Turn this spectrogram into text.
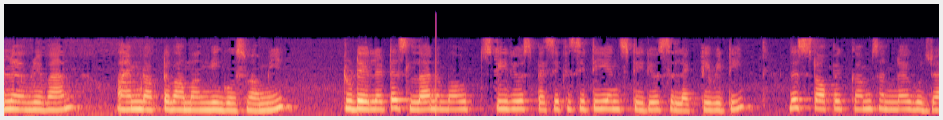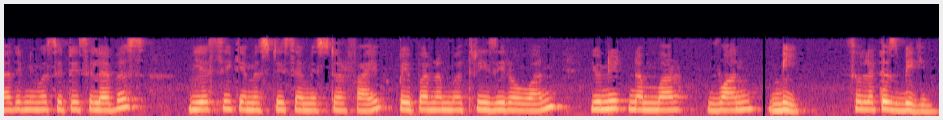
Hello everyone, I am Dr. Vamangi Goswami. Today let us learn about stereospecificity and stereoselectivity. This topic comes under Gujarat University syllabus BSc Chemistry semester 5 paper number 301 unit number 1b. So let us begin.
